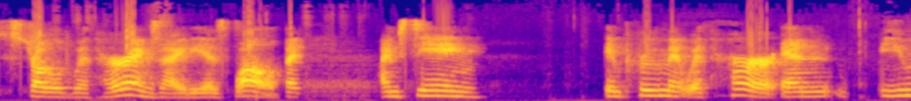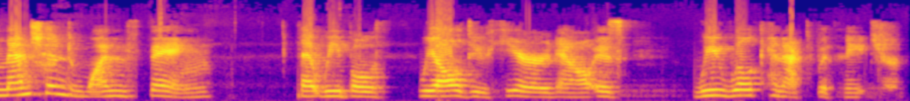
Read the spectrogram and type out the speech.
struggled with her anxiety as well. But i'm seeing improvement with her. And you mentioned one thing that we both we all do here now is we will connect with nature.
